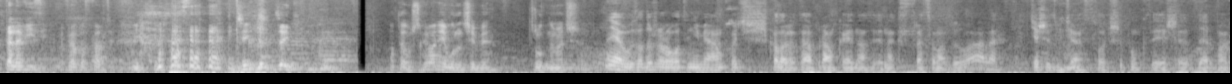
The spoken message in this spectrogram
w telewizji, w Eurosporcie. Dzięki. Dzięki. Mateusz, chyba nie był dla Ciebie trudny mecz. No nie, był za dużo roboty nie miałem, choć szkoda, że ta bramka jedna, jednak stracona była, ale cieszy zwycięstwo, trzy punkty jeszcze w derbach.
